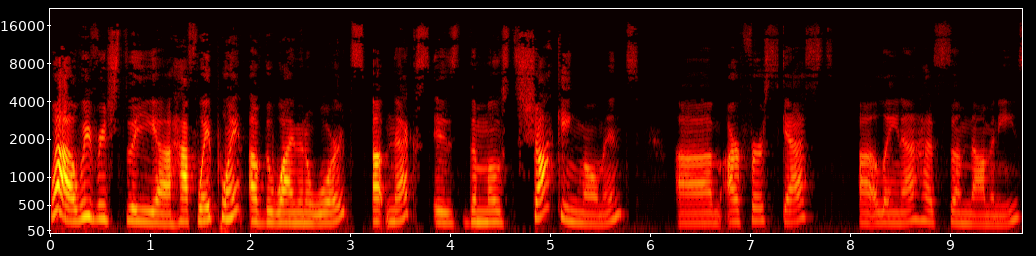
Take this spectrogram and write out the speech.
Wow, we've reached the uh, halfway point of the Wyman Awards. Up next is the most shocking moment. Um, our first guest, uh, Elena, has some nominees,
